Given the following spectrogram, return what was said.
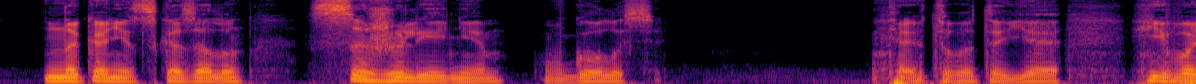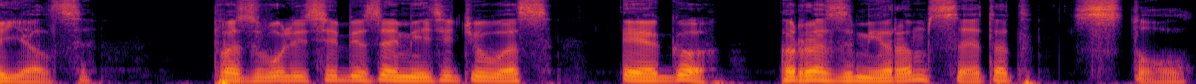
— наконец сказал он с сожалением в голосе. «Этого-то я и боялся. Позволю себе заметить у вас эго» размером с этот стол.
